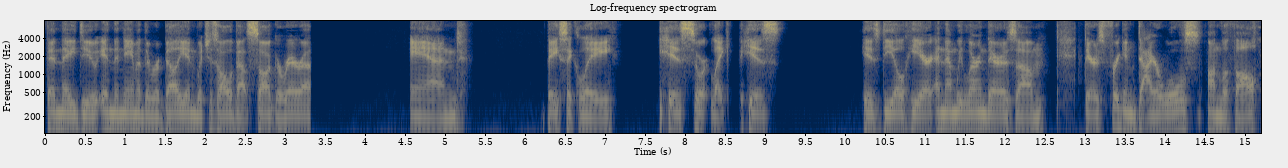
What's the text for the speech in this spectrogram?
Then they do In the Name of the Rebellion, which is all about Saw Gerrera. And basically his sort like his his deal here. And then we learn there's um there's friggin' dire wolves on Lothal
